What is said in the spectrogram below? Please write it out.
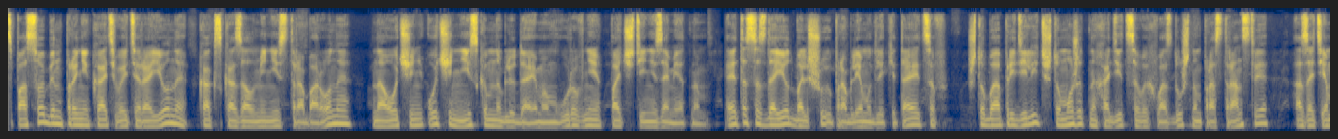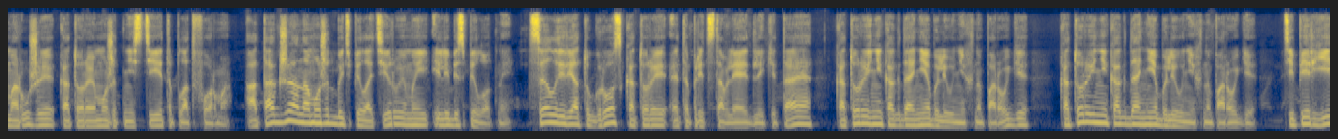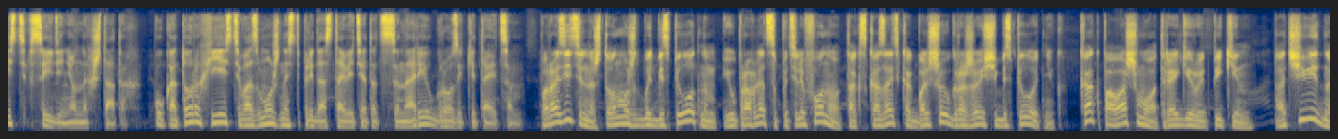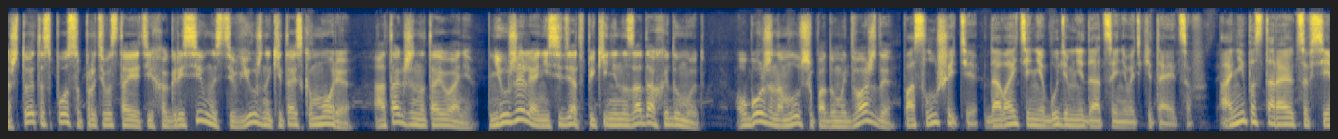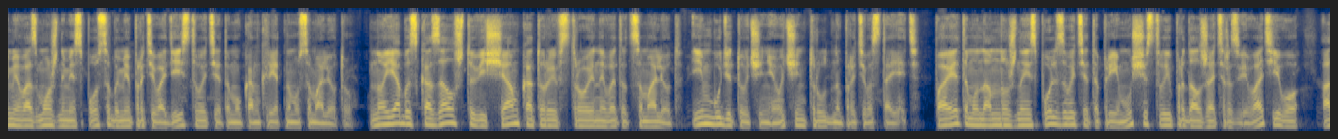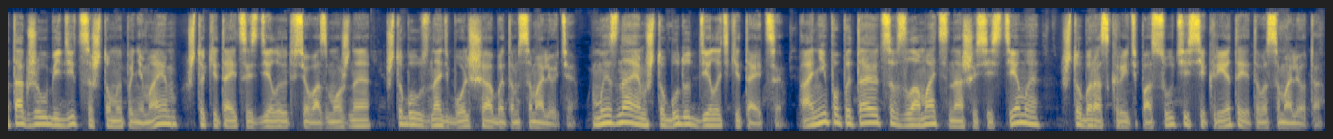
способен проникать в эти районы, как сказал министр обороны, на очень-очень низком наблюдаемом уровне, почти незаметном. Это создает большую проблему для китайцев, чтобы определить, что может находиться в их воздушном пространстве, а затем оружие, которое может нести эта платформа. А также она может быть пилотируемой или беспилотной. Целый ряд угроз, которые это представляет для Китая, которые никогда не были у них на пороге, которые никогда не были у них на пороге, теперь есть в Соединенных Штатах, у которых есть возможность предоставить этот сценарий угрозы китайцам. Поразительно, что он может быть беспилотным и управляться по телефону, так сказать, как большой угрожающий беспилотник. Как, по-вашему, отреагирует Пекин? Очевидно, что это способ противостоять их агрессивности в Южно-Китайском море, а также на Тайване. Неужели они сидят в Пекине на задах и думают, о боже, нам лучше подумать дважды? Послушайте, давайте не будем недооценивать китайцев. Они постараются всеми возможными способами противодействовать этому конкретному самолету. Но я бы сказал, что вещам, которые встроены в этот самолет, им будет очень и очень трудно противостоять. Поэтому нам нужно использовать это преимущество и продолжать развивать его, а также убедиться, что мы понимаем, что китайцы сделают все возможное, чтобы узнать больше об этом самолете. Мы знаем, что будут делать китайцы. Они попытаются взломать наши системы, что чтобы раскрыть по сути секреты этого самолета.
